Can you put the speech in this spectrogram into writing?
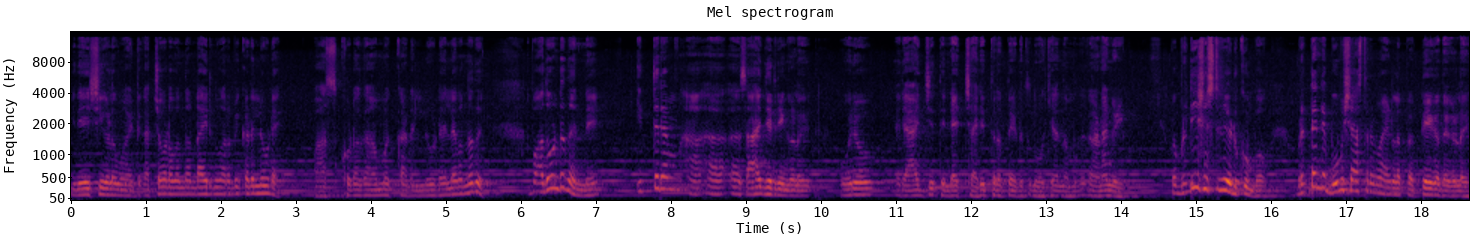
വിദേശികളുമായിട്ട് കച്ചവട ബന്ധം ഉണ്ടായിരുന്നു അറബിക്കടലിലൂടെ വാസ്കോഡഗാമ കടലിലൂടെയല്ലേ വന്നത്. അപ്പോൾ അതുകൊണ്ട് തന്നെ ഇത്തരം സാഹചര്യങ്ങൾ ഓരോ രാജ്യത്തിന്റെ ചരിത്രത്തെ എടുത്തു നോക്കിയാൽ നമുക്ക് കാണാൻ കഴിയും. ഇപ്പോൾ ബ്രിട്ടീഷ് ഹിസ്റ്ററി എടുക്കുമ്പോൾ ബ്രിട്ടന്റെ ഭൂമിശാസ്ത്രമായുള്ള പ്രത്യേകതകൾ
